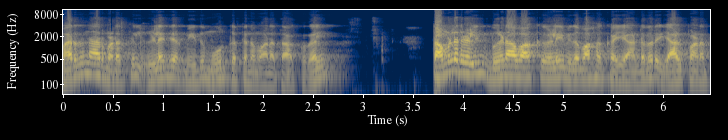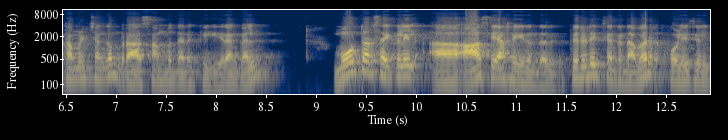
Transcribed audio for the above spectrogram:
மருதனார் மடத்தில் இளைஞர் மீது மூர்க்கத்தனமான தாக்குதல். தமிழர்களின் வீணா வாக்குகளை மிதமாக கையாண்டவர் யாழ்ப்பாண தமிழ்ச்சங்கம் ரா. சம்பந்தனுக்கு இரங்கல். மோட்டார் சைக்கிளில் ஆசையாக இருந்தது. திருடிச் சென்ற நபர் போலீசில்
